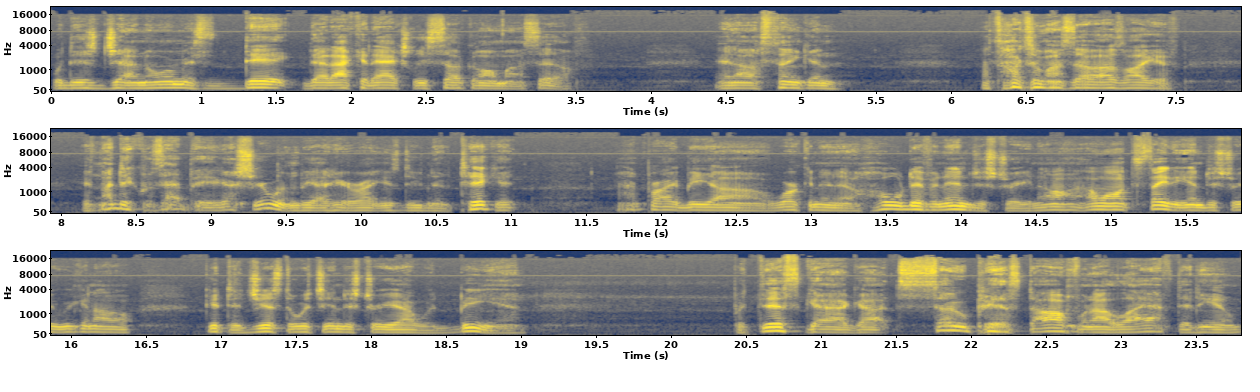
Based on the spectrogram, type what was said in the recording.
with this ginormous dick that I could actually suck on myself. And I was thinking, I thought to myself, I was like, if if my dick was that big, I sure wouldn't be out here writing this dude no ticket. I'd probably be uh, working in a whole different industry. You know, I won't say the industry. We can all get the gist of which industry I would be in. But this guy got so pissed off when I laughed at him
